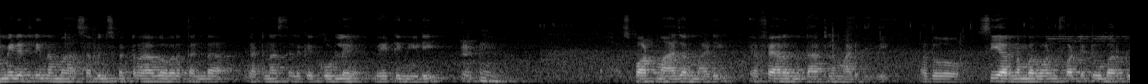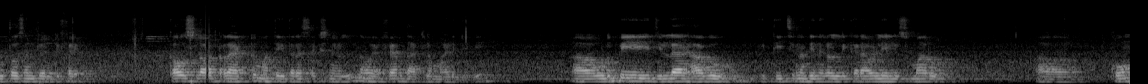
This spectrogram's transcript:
ಇಮಿಡಿಯೇಟ್ಲಿ ನಮ್ಮ ಸಬ್ ಇನ್ಸ್ಪೆಕ್ಟರ್ ಹಾಗೂ ಅವರ ತಂಡ ಘಟನಾ ಸ್ಥಳಕ್ಕೆ ಕೂಡಲೇ ಭೇಟಿ ನೀಡಿ ಸ್ಪಾಟ್ ಮಾಜರ್ ಮಾಡಿ ಎಫ್ ಐ ಆರನ್ನು ದಾಖಲೆ ಮಾಡಿದ್ದೀವಿ. ಅದು C R number one forty two bar two thousand twenty five. Cows slaughter act ಮತ್ತು ಇತರ ಸೆಕ್ಷನ್ಗಳಲ್ಲಿ ನಾವು ಎಫ್ ಐ ಆರ್ ದಾಖಲೆ ಮಾಡಿದ್ದೀವಿ. ಉಡುಪಿ ಜಿಲ್ಲೆ ಹಾಗೂ ಇತ್ತೀಚಿನ ದಿನಗಳಲ್ಲಿ ಕರಾವಳಿಯಲ್ಲಿ ಸುಮಾರು ಕೋಮ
